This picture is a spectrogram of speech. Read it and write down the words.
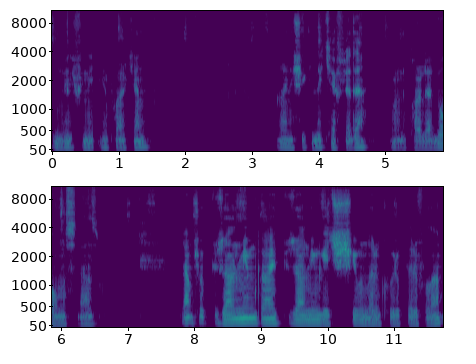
Elifini yaparken aynı şekilde kefle de böyle paralelde olması lazım. Lam çok güzel. Mim gayet güzel. Mim geçişi bunların kuyrukları falan.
